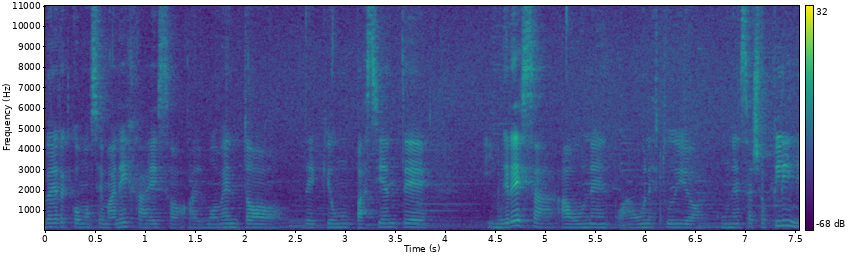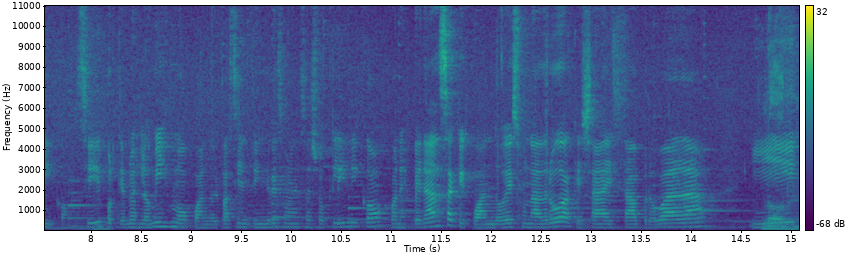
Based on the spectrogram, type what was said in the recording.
ver cómo se maneja eso al momento de que un paciente ingresa a un, a un, estudio, un ensayo clínico, ¿sí? porque no es lo mismo cuando el paciente ingresa a un ensayo clínico con esperanza que cuando es una droga que ya está aprobada y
